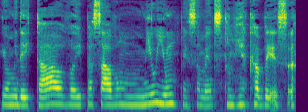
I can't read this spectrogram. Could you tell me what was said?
Eu me deitava e passavam mil e um pensamentos na minha cabeça.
